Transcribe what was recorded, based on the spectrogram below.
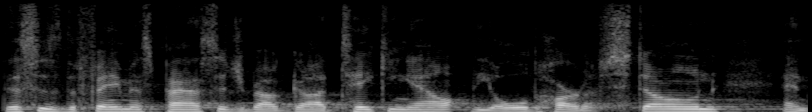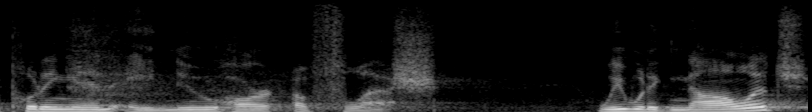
This is the famous passage about God taking out the old heart of stone and putting in a new heart of flesh. We would acknowledge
